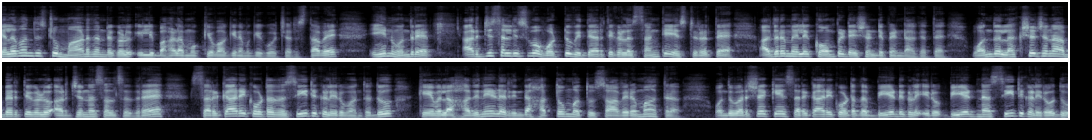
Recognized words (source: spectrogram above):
ಕೆಲವೊಂದಿಷ್ಟು ಮಾನದಂಡಗಳು ಇಲ್ಲಿ ಬಹಳ ಮುಖ್ಯವಾಗಿ ನಮಗೆ ಗೋಚರಿಸ್ತವೆ. ಏನು ಅಂದರೆ ಅರ್ಜಿ ಸಲ್ಲಿಸುವ ಒಟ್ಟು ವಿದ್ಯಾರ್ಥಿಗಳ ಸಂಖ್ಯೆ ಎಷ್ಟಿರುತ್ತೆ ಅದರ ಮೇಲೆ ಕಾಂಪಿಟೇಷನ್ ಡಿಪೆಂಡ್ ಆಗುತ್ತೆ. ಒಂದು ಲಕ್ಷ ಜನ ಅಭ್ಯರ್ಥಿಗಳು ಅರ್ಜಿನ ಸಲ್ಲಿಸಿದ್ರೆ ಸರ್ಕಾರಿ ಕೋಟದ ಸೀಟುಗಳಿರುವಂಥದ್ದು ಕೇವಲ ಹದಿನೇಳರಿಂದ ಹತ್ತೊಂಬತ್ತು ಸಾವಿರ ಮಾತ್ರ. ಒಂದು ವರ್ಷಕ್ಕೆ ಸರ್ಕಾರಿ ಕೋಟದ ಬಿ ಎಡ್ಗಳು ಇರೋ ಬಿ ಎಡ್ನ ಸೀಟ್ಗಳಿರೋದು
